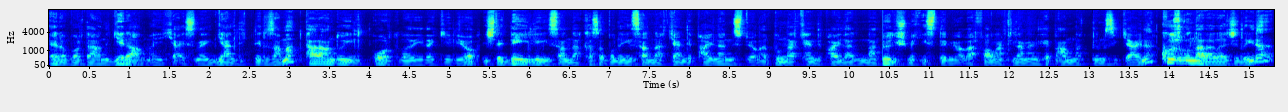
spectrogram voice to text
Erebor Dağı'nı geri alma hikayesine geldikleri zaman Taranduil ordularıyla geliyor. İşte değilli insanlar, kasabalı insanlar kendi paylarını istiyorlar. Bunlar kendi paylarından bölüşmek istemiyorlar falan filan hani hep anlattığımız hikayeler. Kuzgunlar aracılığıyla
